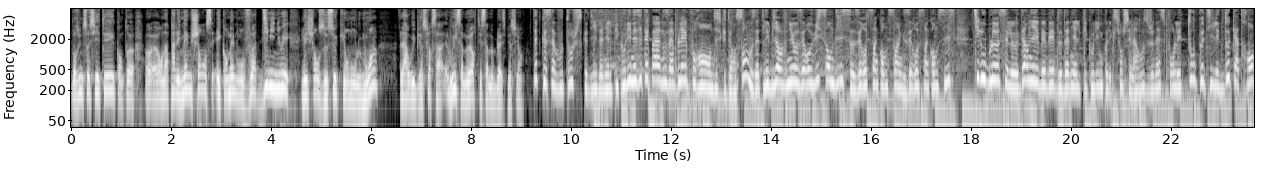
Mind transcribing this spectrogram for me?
dans une société, quand euh, euh, on n'a pas les mêmes chances et quand même on voit diminuer les chances de ceux qui en ont le moins. Là, oui, bien sûr, ça, oui, ça me heurte et ça me blesse, bien sûr. Peut-être que ça vous touche ce que dit Daniel Piccoli. N'hésitez pas à nous appeler pour en discuter ensemble. Vous êtes les bienvenus au 0810 055 056. Tilou Bleu, c'est le dernier bébé de Daniel Piccoli, une collection chez Larousse Jeunesse pour les tout petits, les 2-4 ans.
